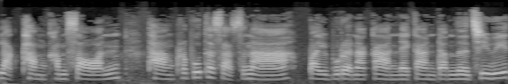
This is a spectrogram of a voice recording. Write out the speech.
หลักธรรมคำสอนทางพระพุทธศาสนาไปบูรณาการในการดำเนินชีวิต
